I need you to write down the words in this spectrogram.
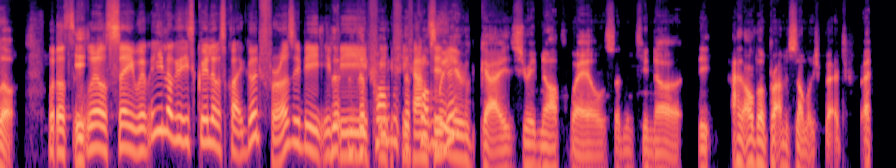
Look, We'll, it- we'll see. We'll, he look, he's- he looks quite good for us. If he, if the, he, the if, he- problem, if he the problem with it. you guys, you're in North Wales, and you know, it, although Bradford's not much better.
